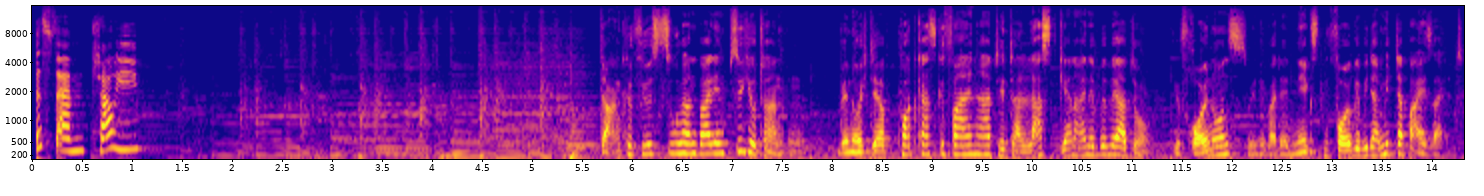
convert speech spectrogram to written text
Bis dann. Ciao. Danke fürs Zuhören bei den Psychotanten. Wenn euch der Podcast gefallen hat, hinterlasst gerne eine Bewertung. Wir freuen uns, wenn ihr bei der nächsten Folge wieder mit dabei seid.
